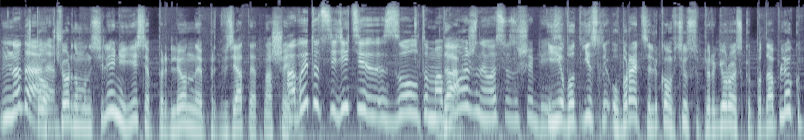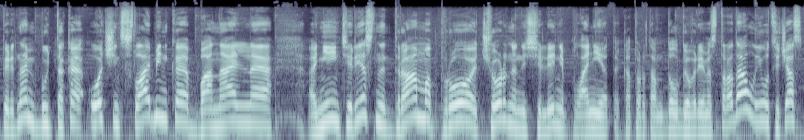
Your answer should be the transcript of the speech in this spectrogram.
Ну да, что да. к черному населению есть определенное предвзятое отношение. А вы тут сидите с золотом Да. обложены, и у вас все зашибись. И вот если убрать целиком всю супергеройскую подоплеку, перед нами будет такая очень слабенькая, банальная, э, неинтересная драма про черное население планеты, которое там долгое время страдало, и вот сейчас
